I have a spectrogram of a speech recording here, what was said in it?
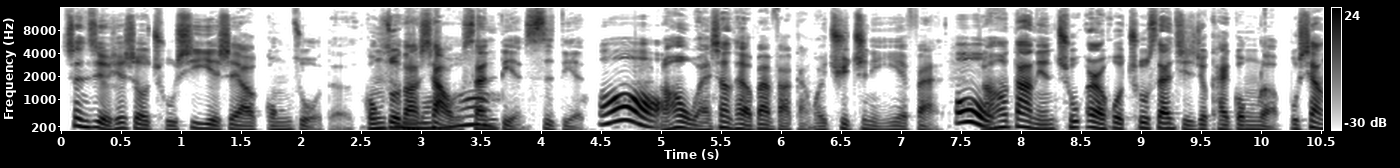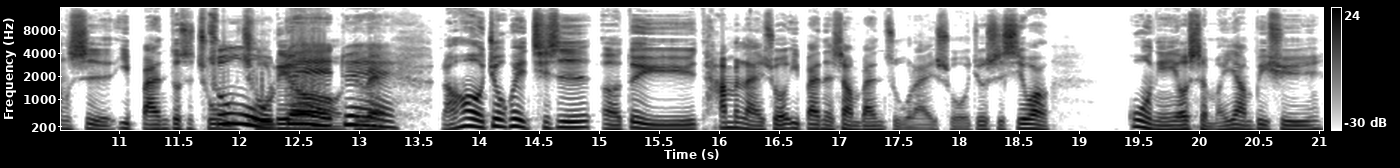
甚至有些时候除夕夜是要工作的，工作到下午三点四点，哦，然后晚上才有办法赶回去吃年夜饭。哦，然后大年初二或初三其实就开工了，不像是一般都是初初五、初六，对不对？然后就会其实呃，对于他们来说，一般的上班族来说，就是希望过年有什么样必须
